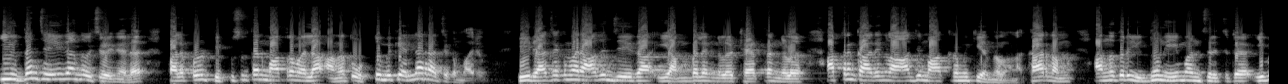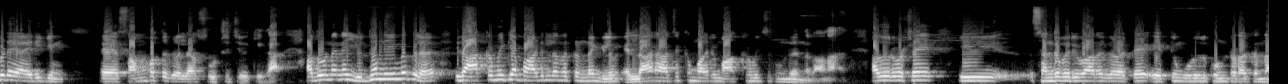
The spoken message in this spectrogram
ഈ യുദ്ധം ചെയ്യുക എന്ന് വെച്ച് കഴിഞ്ഞാൽ പലപ്പോഴും ടിപ്പു സുൽത്താൻ മാത്രമല്ല അന്നത്തെ ഒട്ടുമിക്ക എല്ലാ രാജാക്കന്മാരും. ഈ രാജാക്കന്മാർ ആദ്യം ചെയ്യുക ഈ അമ്പലങ്ങൾ ക്ഷേത്രങ്ങൾ അത്തരം കാര്യങ്ങൾ ആദ്യം ആക്രമിക്കുക എന്നുള്ളതാണ്. കാരണം അന്നത്തെ ഒരു യുദ്ധ നിയമം അനുസരിച്ചിട്ട് ഇവിടെ ആയിരിക്കും സമ്പത്തുകളെല്ലാം സൂക്ഷിച്ചു വെക്കുക. അതുകൊണ്ട് തന്നെ യുദ്ധ നിയമത്തിൽ ഇത് ആക്രമിക്കാൻ പാടില്ല എന്നൊക്കെ ഉണ്ടെങ്കിലും എല്ലാ രാജാക്കന്മാരും ആക്രമിച്ചിട്ടുണ്ട് എന്നുള്ളതാണ്. അതൊരു പക്ഷേ ഈ സംഘപരിവാറുകളൊക്കെ ഏറ്റവും കൂടുതൽ കൊണ്ടുനടക്കുന്ന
